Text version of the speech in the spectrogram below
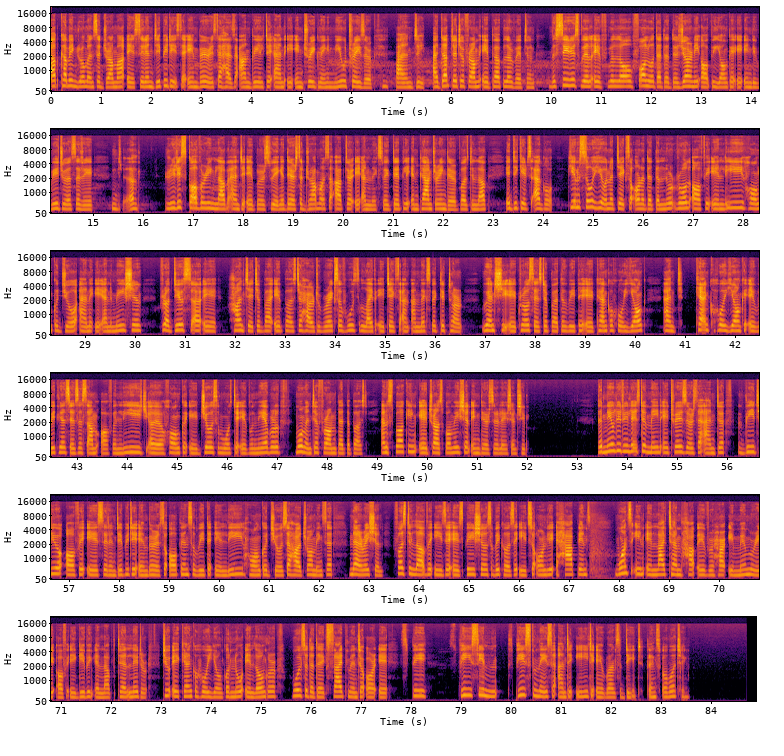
Upcoming romance drama A Serendipity Embrace has unveiled an intriguing new treasure and adapted from a popular webtoon. The series will, if will follow the, the, the journey of young individuals re, uh, rediscovering love and a pursuing their dramas after unexpectedly encountering their first love decades ago. Kim So Hyun takes on the, the role of a Lee Hong Jo and a animation producer a haunted by a past heartbreaks whose life it takes an unexpected turn when she crosses the path with a Kang Ho Young and Kang Ho Young witnesses some of Lee uh, Hong Jo's most vulnerable moment from the, the past and sparking a transformation in their relationship. The newly released main A Treasures and video of a Serendipity Embrace opens with a Lee Hong Jo's heartwarming narration. First love is a special because it only happens once in a lifetime. However, her in memory of a giving a love letter to a Kang Ho Young no longer holds the excitement or a spe peacefulness and each everyone's did. Thanks for watching.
